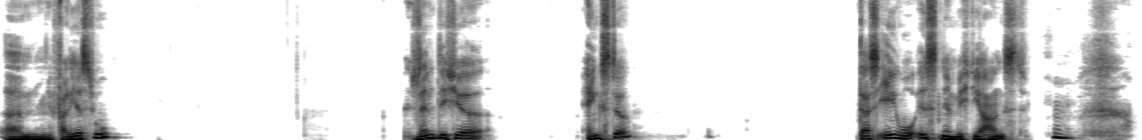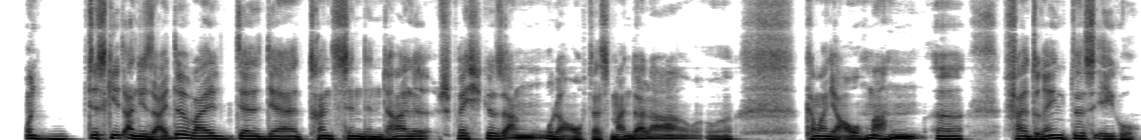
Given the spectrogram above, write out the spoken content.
ähm, verlierst du sämtliche Ängste. Das Ego ist nämlich die Angst. Hm. Und das geht an die Seite, weil der, der transzendentale Sprechgesang oder auch das Mandala äh, kann man ja auch machen, äh, verdrängt das Ego.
